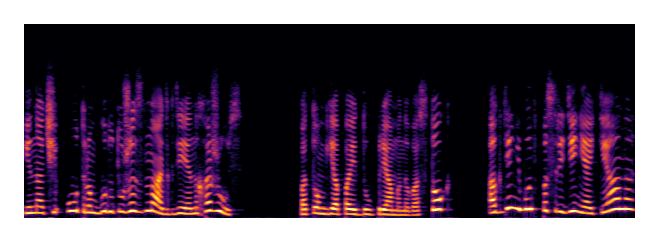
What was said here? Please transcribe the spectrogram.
иначе утром будут уже знать, где я нахожусь. Потом я пойду прямо на восток, а где-нибудь посредине океана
